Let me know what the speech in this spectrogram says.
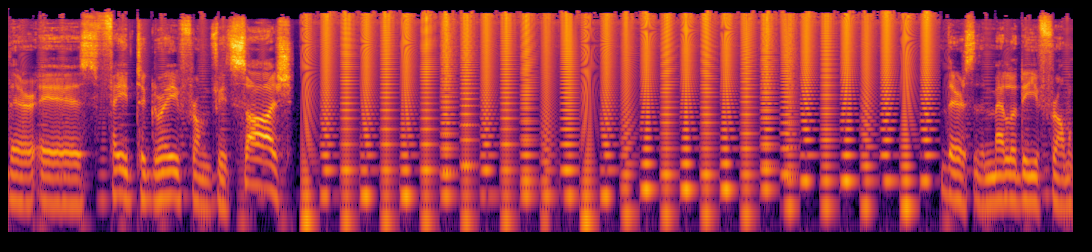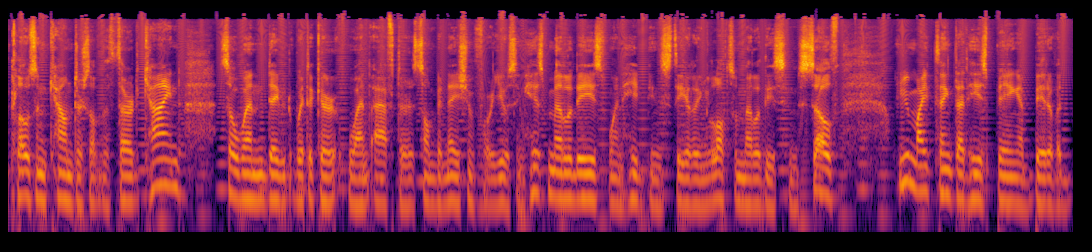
There is Fade to Grey from Visage. There's the melody from Close Encounters of the Third Kind. So when David Whittaker went after Zombie Nation for using his melodies, when he'd been stealing lots of melodies himself, you might think that he's being a bit of a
